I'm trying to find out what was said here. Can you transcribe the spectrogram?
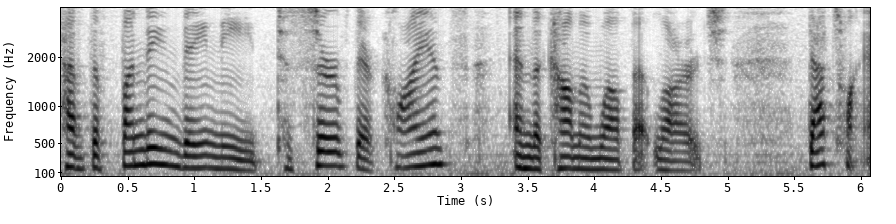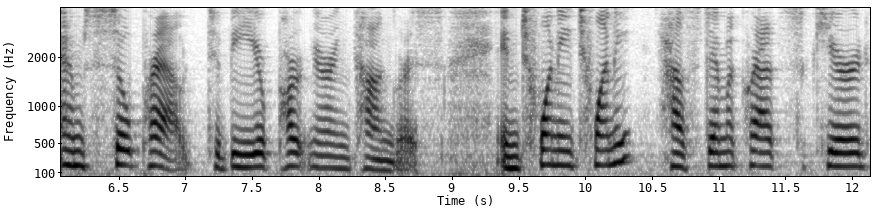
have the funding they need to serve their clients and the Commonwealth at large. That's why I'm so proud to be your partner in Congress. In 2020, House Democrats secured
